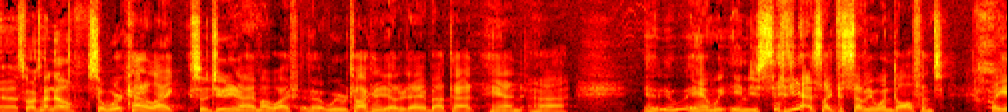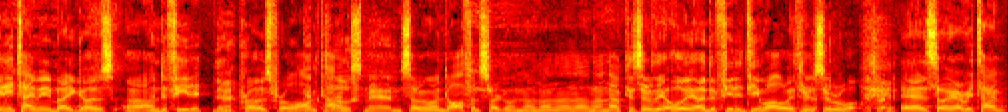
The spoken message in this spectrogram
Uh, as far as I know. So we're kind of like so. Judy and I, my wife, uh, we were talking the other day about that, and uh, and we and you said, yeah, it's like the '71 Dolphins. Like anytime anybody goes uh, undefeated yeah. in the pros for a long time, close, man. 71 Dolphins start going, no, no, no, no, no, no, because they're the only undefeated team all the way through yeah, the Super Bowl. That's right. And so every time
